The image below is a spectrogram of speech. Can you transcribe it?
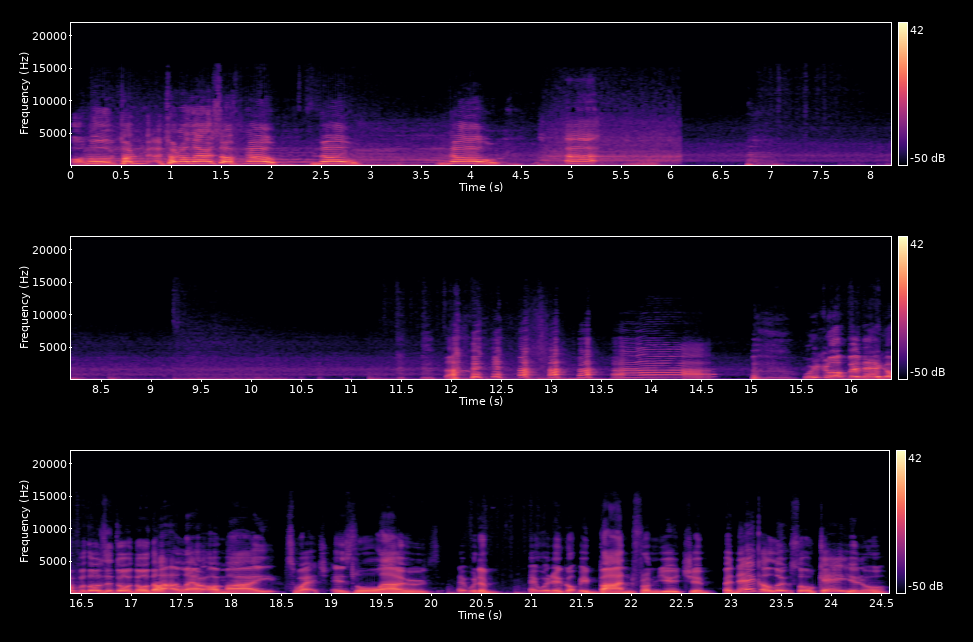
Oh no, turn turn alerts off. No. No. No. Uh We got Banega. For those that don't know, that alert on my Twitch is loud. It would have it would have got me banned from YouTube. Banega looks okay, you know.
